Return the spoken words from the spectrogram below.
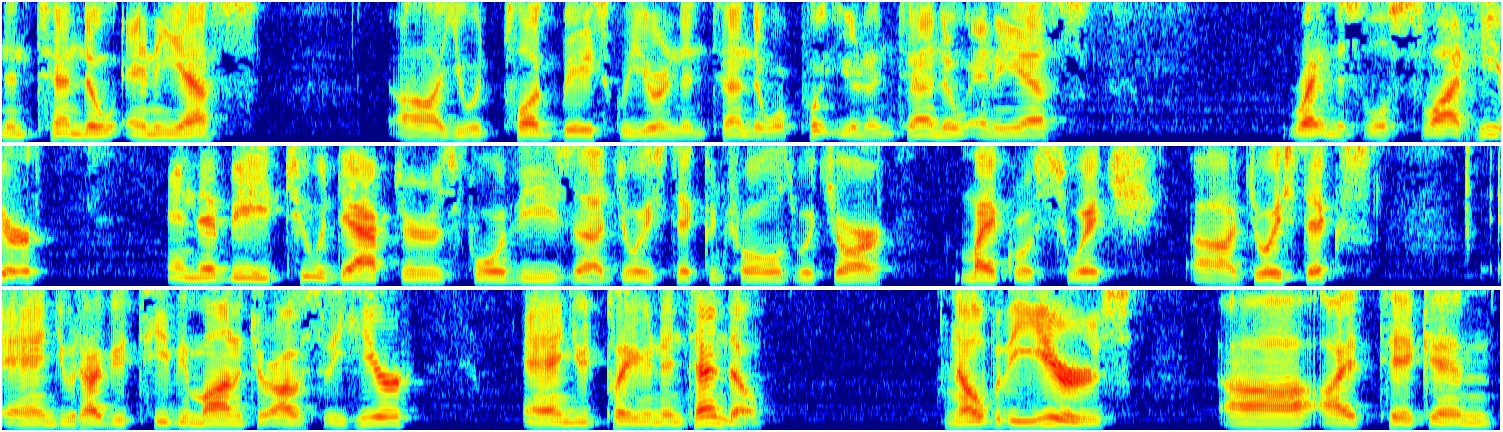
Nintendo NES. Uh, you would plug basically your Nintendo, or put your Nintendo NES right in this little slot here. And there'd be two adapters for these uh, joystick controls, which are micro switch uh, joysticks and you would have your TV monitor obviously here, and you'd play your Nintendo. Now, over the years, uh, I've taken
